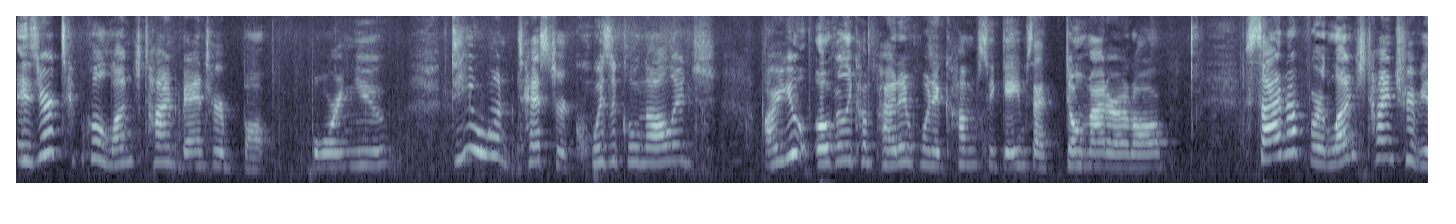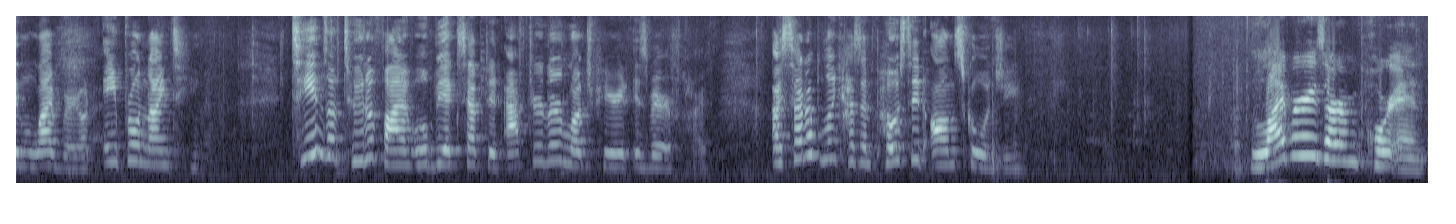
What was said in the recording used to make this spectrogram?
Is your typical lunchtime banter bo- boring you? Do you want to test your quizzical knowledge? Are you overly competitive when it comes to games that don't matter at all? Sign up for lunchtime trivia in the library on April 19th. Teams of 2 to 5 will be accepted after their lunch period is verified. A sign-up link has been posted on Schoology. Libraries are important.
